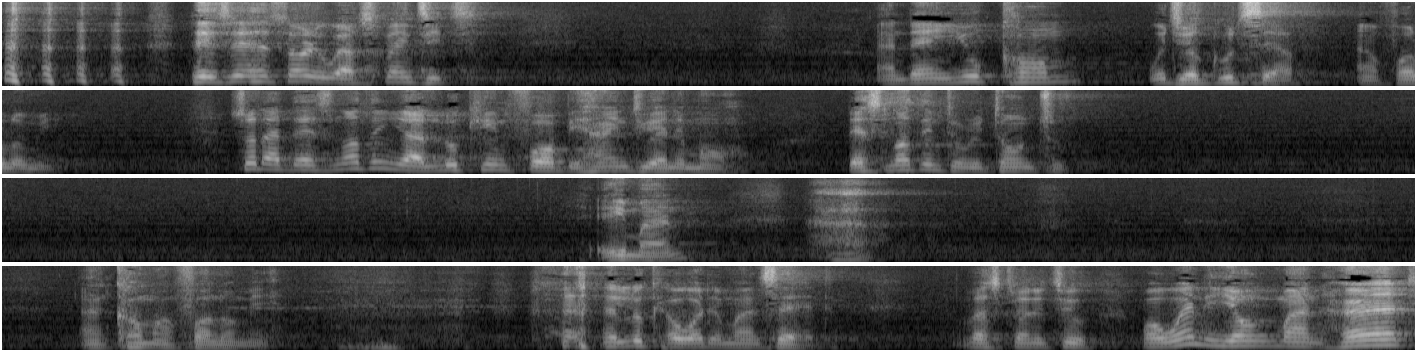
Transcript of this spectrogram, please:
they say, Sorry, we have spent it. And then you come with your good self and follow me. So that there's nothing you are looking for behind you anymore. There's nothing to return to. Amen. And come and follow me. Look at what the man said. Verse 22. But when the young man heard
